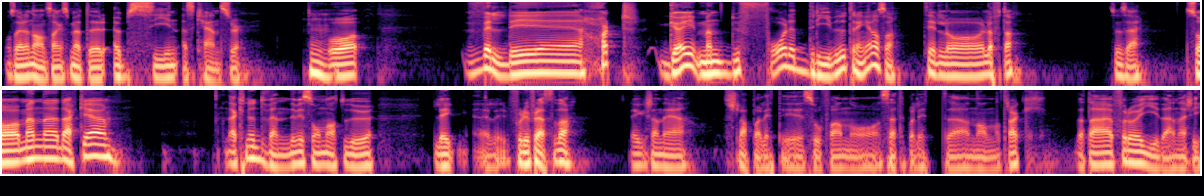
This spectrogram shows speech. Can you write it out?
Og så er det en annen sang som heter Obscene as Cancer. Mm. Og veldig hardt, gøy, men du får det drivet du trenger altså, til å løfte, syns jeg. Så, men eh, det er ikke Det er ikke nødvendigvis sånn at du legg, Eller for de fleste, da. Legger seg ned, slapper av litt i sofaen og setter på litt uh, nanotrakk. Dette er for å gi deg energi,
